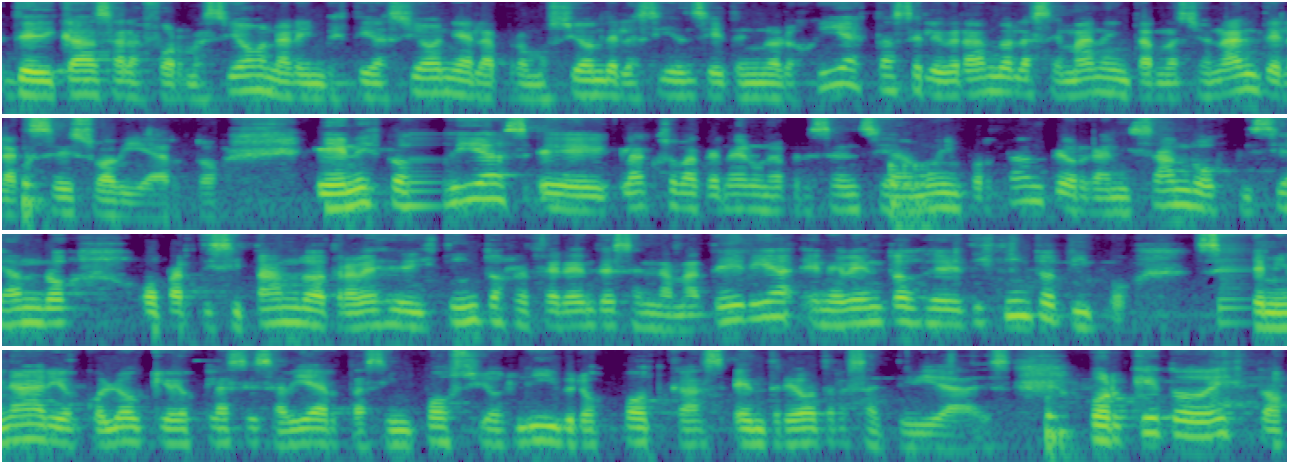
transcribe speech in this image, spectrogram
dedicadas a la formación, a la investigación y a la promoción de la ciencia y tecnología, está celebrando la Semana Internacional del Acceso Abierto. En estos días, eh, Claxo va a tener una presencia muy importante, organizando, auspiciando o participando a través de distintos referentes en la materia en eventos de distinto tipo, seminarios, coloquios, clases abiertas, simposios, libros, podcasts, entre otras actividades. ¿Por qué todo esto?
